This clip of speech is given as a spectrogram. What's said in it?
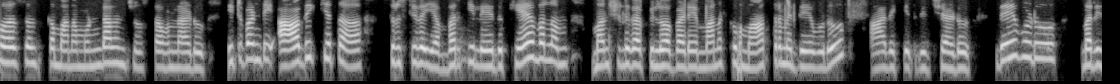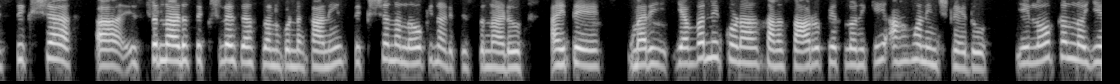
పర్సన్స్గా మనం ఉండాలని చూస్తా ఉన్నాడు. ఇటువంటి ఆధిక్యత సృష్టిలో ఎవ్వరికీ లేదు. కేవలం మనుషులుగా పిలువబడే మనకు మాత్రమే దేవుడు ఆధిక్యత ఇచ్చాడు. దేవుడు మరి శిక్ష ఆ ఇస్తున్నాడు శిక్షణ వేసేస్తున్నాడు అనుకుంటాం కానీ శిక్షణలోకి నడిపిస్తున్నాడు అయితే మరి ఎవరిని కూడా తన సారూప్యతలోనికి ఆహ్వానించలేదు ఈ లోకంలో ఏ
